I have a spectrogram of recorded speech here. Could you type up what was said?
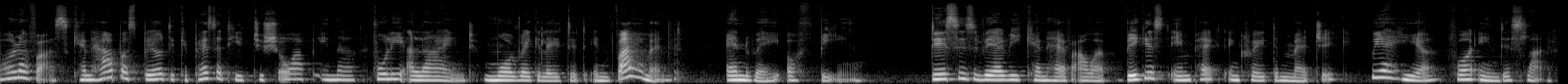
All of us can help us build the capacity to show up in a fully aligned, more regulated environment and way of being. This is where we can have our biggest impact and create the magic we are here for in this life.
